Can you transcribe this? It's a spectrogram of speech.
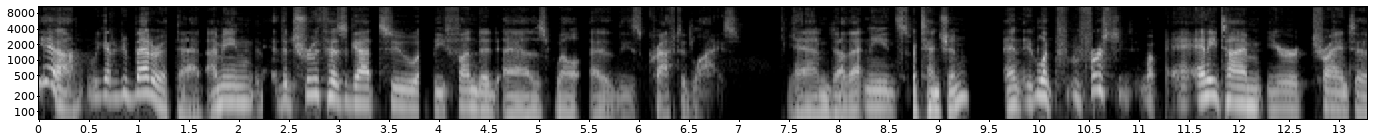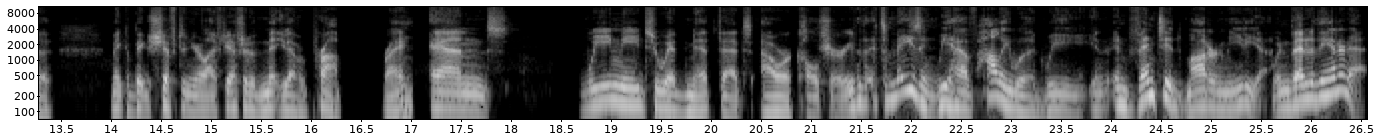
Yeah, we got to do better at that. I mean, the truth has got to be funded as well as these crafted lies. And uh, that needs attention. And it, look, first, anytime you're trying to make a big shift in your life, you have to admit you have a problem, right? Mm. And we need to admit that our culture, even it's amazing. We have Hollywood, we in- invented modern media, we invented the internet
